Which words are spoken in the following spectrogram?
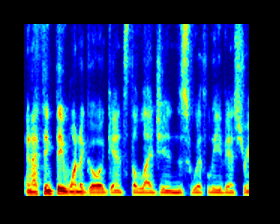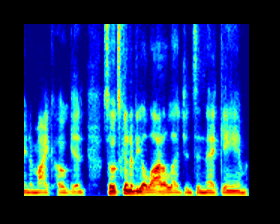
And I think they want to go against the legends with Lee Van Streen and Mike Hogan. So it's going to be a lot of legends in that game.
